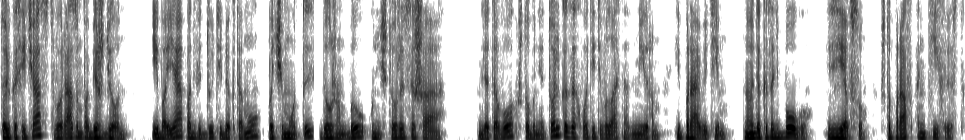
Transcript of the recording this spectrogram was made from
Только сейчас твой разум побежден, ибо я подведу тебя к тому, почему ты должен был уничтожить США. Для того, чтобы не только захватить власть над миром и править им, но и доказать Богу, Зевсу, что прав Антихрист.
